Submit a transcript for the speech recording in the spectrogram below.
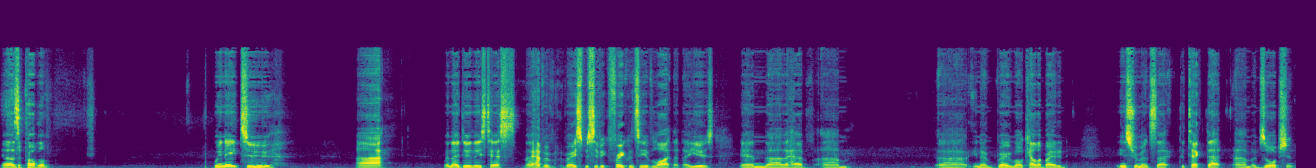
Now there's a problem. We need to, uh, when they do these tests, they have a very specific frequency of light that they use and uh, they have um, uh, you know very well calibrated instruments that detect that um, absorption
